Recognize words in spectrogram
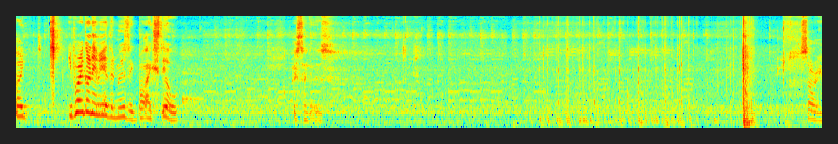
like you probably gonna hear the music, but like still. Look at this. Sorry.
